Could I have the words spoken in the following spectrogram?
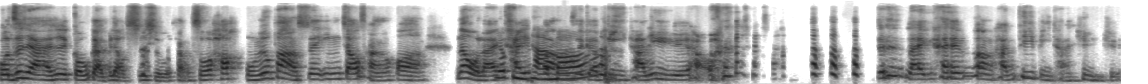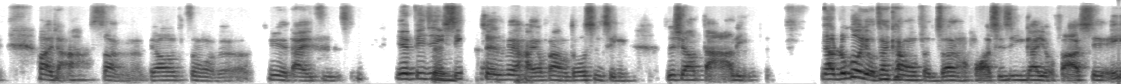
我之前还是狗改不了吃屎，我想说好，我没有办法声音交谈的话，那我来开放这个笔谈预约好了，就是来开放韩批笔谈预约。后来想啊，算了，不要这么的虐待自己，因为毕竟新这边还有非常多事情是需要打理的。那如果有在看我粉钻的话，其实应该有发现，哎，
